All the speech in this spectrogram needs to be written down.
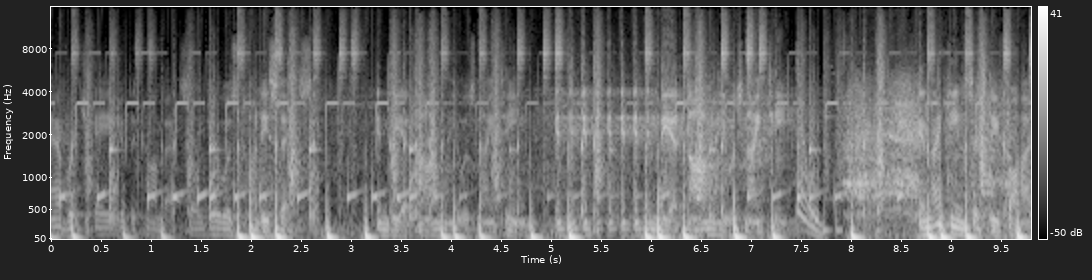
average age of the combat soldier was 26. In Vietnam, he was 19. In, in- in- in Vietnam, he was 19. In 1965,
